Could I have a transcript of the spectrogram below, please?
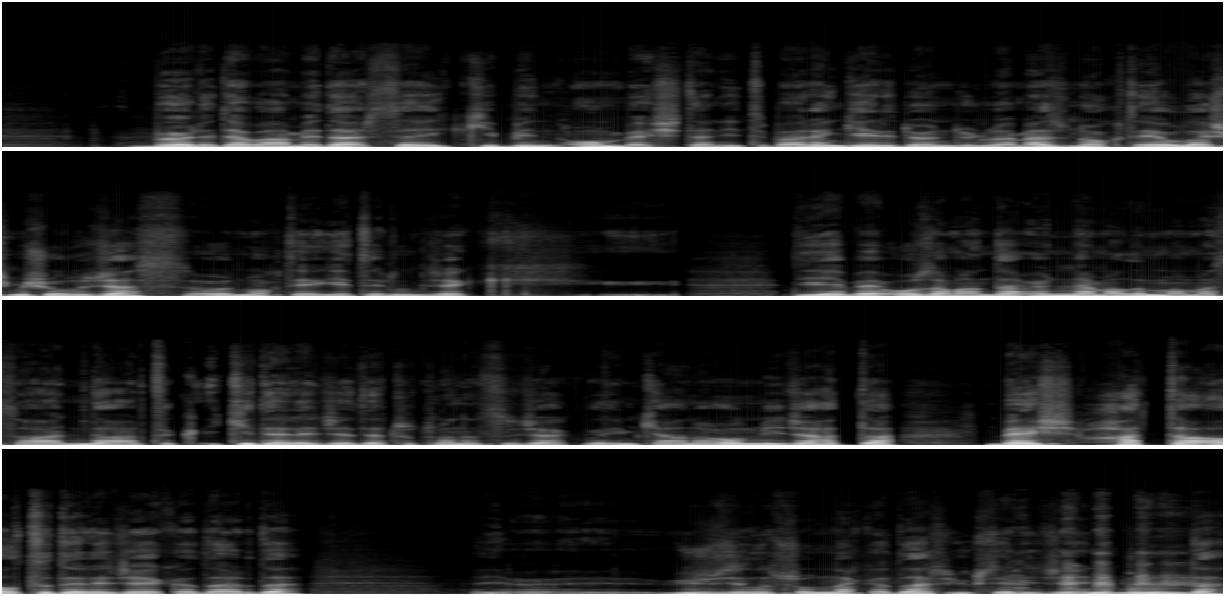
böyle devam ederse 2015'ten itibaren geri döndürülemez noktaya ulaşmış olacağız. O noktaya getirilecek diye ve o zaman da önlem alınmaması halinde artık 2 derecede tutmanın sıcaklığı imkanı olmayacak. Hatta 5 hatta 6 dereceye kadar da e, yüzyılın sonuna kadar yükseleceğini bunun da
